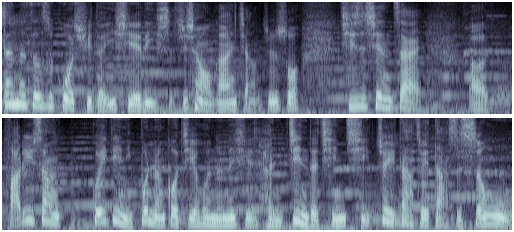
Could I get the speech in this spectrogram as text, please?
但那都是过去的一些历史。就像我刚才讲，就是说，其实现在呃。法律上规定你不能够结婚的那些很近的亲戚，最大最大是生物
